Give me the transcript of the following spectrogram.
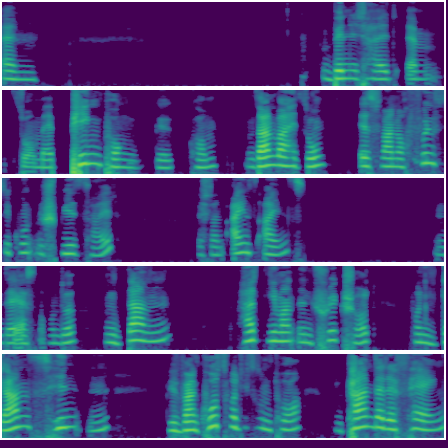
ähm, bin ich halt ähm, so mehr Ping-Pong gekommen. Und dann war halt so, es war noch 5 Sekunden Spielzeit. Es stand 1-1 in der ersten Runde. Und dann hat jemand einen Trickshot von ganz hinten. Wir waren kurz vor diesem Tor. Dann kam da der Fang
